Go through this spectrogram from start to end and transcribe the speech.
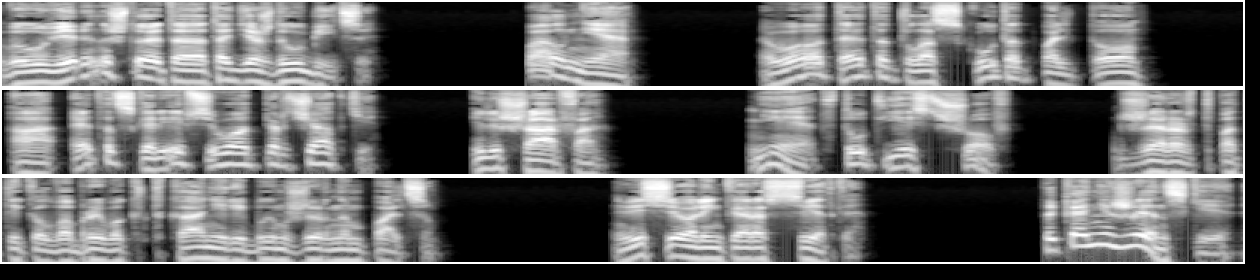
Вы уверены, что это от одежды убийцы?» «Вполне. Вот этот лоскут от пальто, а этот, скорее всего, от перчатки или шарфа. Нет, тут есть шов. Джерард потыкал в обрывок ткани рябым жирным пальцем. Веселенькая расцветка. Так они женские.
